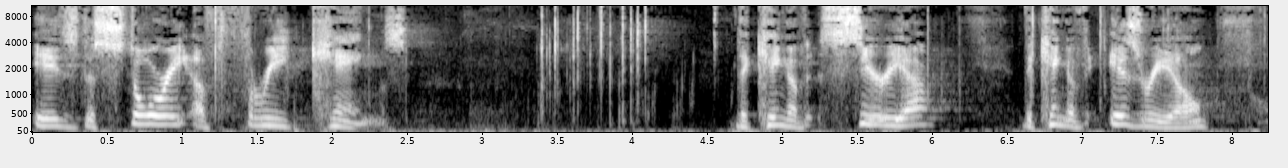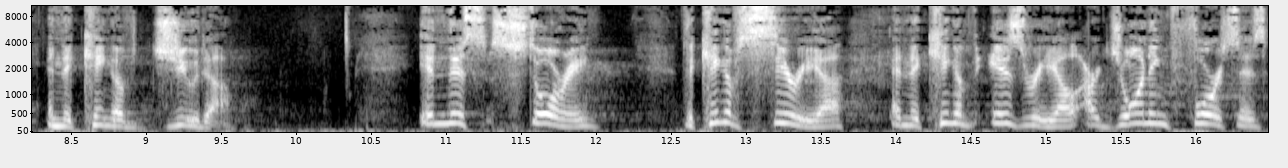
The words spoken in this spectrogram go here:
is the story of three kings. The king of Syria, the king of Israel, and the king of Judah. In this story, the king of Syria and the king of Israel are joining forces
